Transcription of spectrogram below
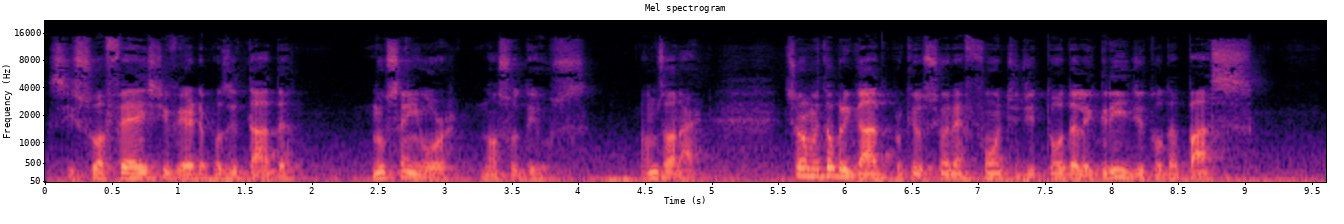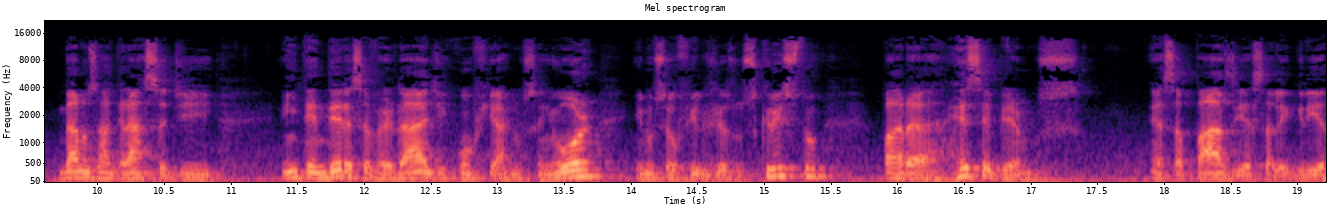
se sua fé estiver depositada no Senhor, nosso Deus. Vamos orar. Senhor, muito obrigado porque o Senhor é fonte de toda alegria e de toda paz. Dá-nos a graça de entender essa verdade e confiar no Senhor e no seu Filho Jesus Cristo para recebermos essa paz e essa alegria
